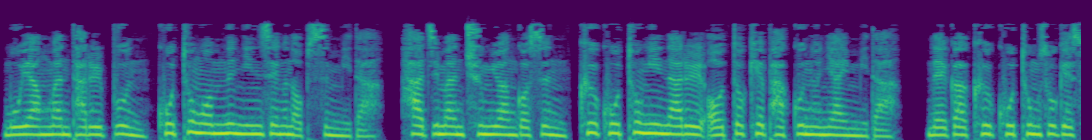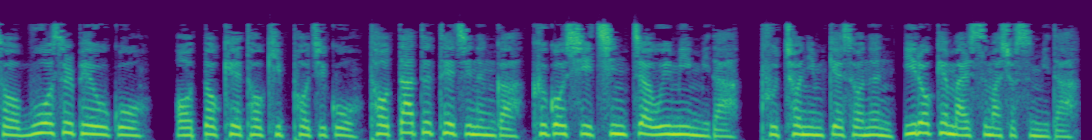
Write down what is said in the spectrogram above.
모양만 다를 뿐 고통 없는 인생은 없습니다. 하지만 중요한 것은 그 고통이 나를 어떻게 바꾸느냐입니다. 내가 그 고통 속에서 무엇을 배우고 어떻게 더 깊어지고 더 따뜻해지는가 그것이 진짜 의미입니다. 부처님께서는 이렇게 말씀하셨습니다.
